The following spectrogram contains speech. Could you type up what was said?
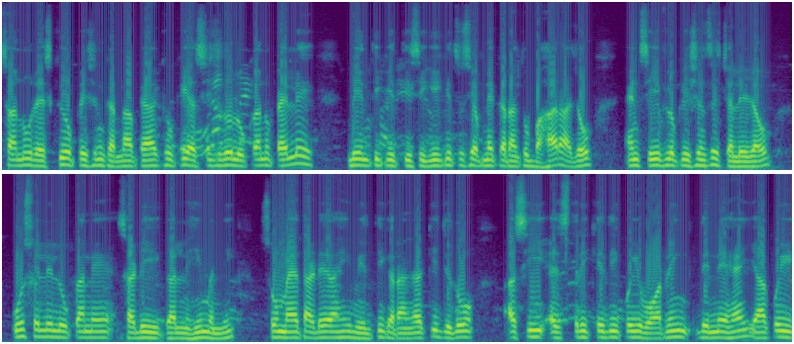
ਸਾਨੂੰ ਰੈਸਕਿਊ ਆਪਰੇਸ਼ਨ ਕਰਨਾ ਪਿਆ ਕਿਉਂਕਿ ਅਸੀਂ ਜਦੋਂ ਲੋਕਾਂ ਨੂੰ ਪਹਿਲੇ ਬੇਨਤੀ ਕੀਤੀ ਸੀਗੀ ਕਿ ਤੁਸੀਂ ਆਪਣੇ ਘਰਾਂ ਤੋਂ ਬਾਹਰ ਆ ਜਾਓ ਐਂਡ ਸੇਫ ਲੋਕੇਸ਼ਨ ਤੇ ਚਲੇ ਜਾਓ, ਉਸ ਵੇਲੇ ਲੋਕਾਂ ਨੇ ਸਾਡੀ ਗੱਲ ਨਹੀਂ ਮੰਨੀ। ਸੋ ਮੈਂ ਤੁਹਾਡੇ ਰਾਹੀਂ ਬੇਨਤੀ ਕਰਾਂਗਾ ਕਿ ਜਦੋਂ ਅਸੀਂ ਇਸ ਤਰੀਕੇ ਦੀ ਕੋਈ ਵਾਰਨਿੰਗ ਦਿੰਨੇ ਹੈ ਜਾਂ ਕੋਈ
